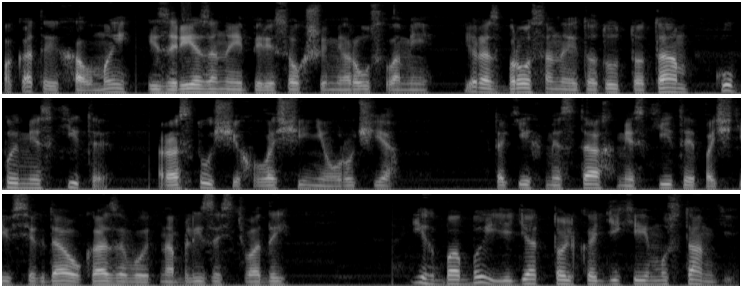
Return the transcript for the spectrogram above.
покатые холмы, изрезанные пересохшими руслами и разбросанные то тут, то там купы мескиты, растущих в лощине у ручья. В таких местах мескиты почти всегда указывают на близость воды. Их бобы едят только дикие мустанги,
